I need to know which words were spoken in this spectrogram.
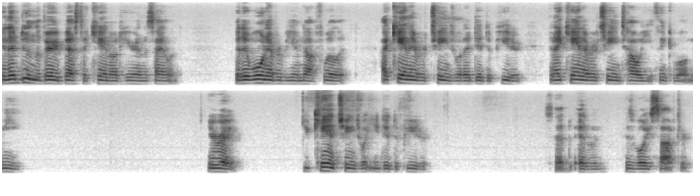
and I'm doing the very best I can out here on this island. But it won't ever be enough, will it? I can't ever change what I did to Peter, and I can't ever change how you think about me. You're right. You can't change what you did to Peter said Edwin, his voice softer.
